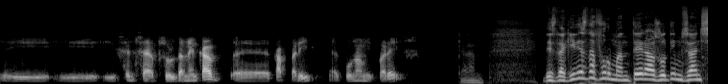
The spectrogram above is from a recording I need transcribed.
i, i, i sense absolutament cap, eh, cap perill econòmic per ells. Caram. Des d'aquí, des de Formentera, els últims anys,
